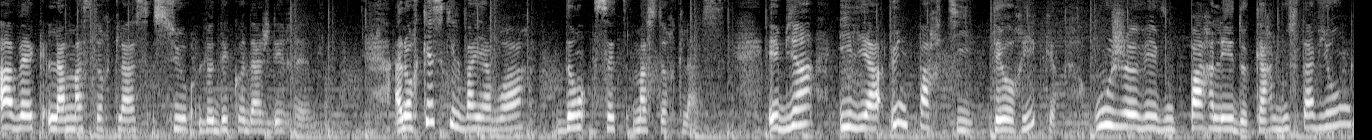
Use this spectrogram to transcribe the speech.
avec la masterclass sur le décodage des rêves. Alors qu'est-ce qu'il va y avoir dans cette masterclass? Eh bien, il y a une partie théorique où je vais vous parler de Carl Gustav Jung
